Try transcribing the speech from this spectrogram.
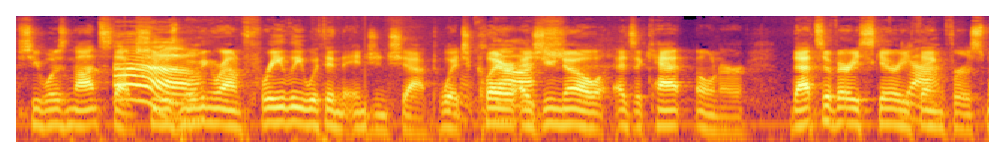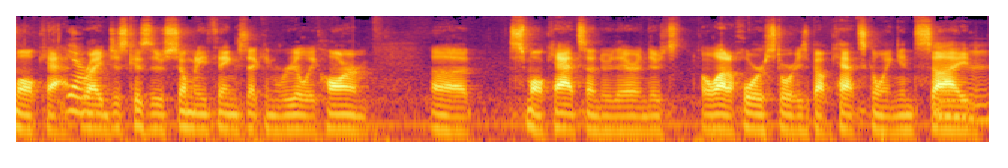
she was not stuck. She was Oh. moving around freely within the engine shaft, which Claire, as you know, as a cat owner, that's a very scary Yeah. thing for a small cat, Yeah. right? Just because there's so many things that can really harm uh, small cats under there, and there's a lot of horror stories about cats going inside Mm-hmm.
